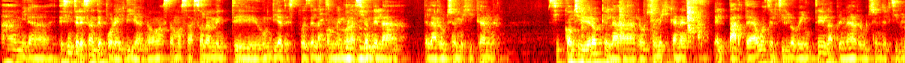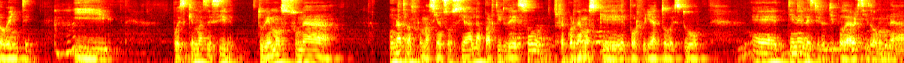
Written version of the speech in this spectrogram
Ah, mira, es interesante por el día, ¿no? Estamos a solamente un día después de la conmemoración de la, de la Revolución Mexicana. Sí, considero que la Revolución Mexicana es el parteaguas del siglo XX, la primera revolución del siglo XX. Y, pues, ¿qué más decir? Tuvimos una, una transformación social a partir de eso. Recordemos que el porfiriato estuvo... Eh, tiene el estereotipo de haber sido una,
